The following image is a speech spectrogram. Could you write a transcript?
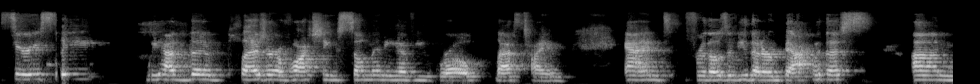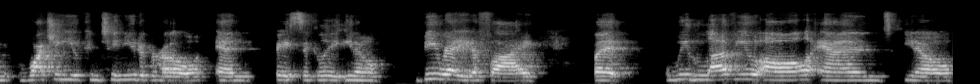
seriously, we had the pleasure of watching so many of you grow last time. And for those of you that are back with us, um, watching you continue to grow and basically, you know, be ready to fly. But we love you all and, you know,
